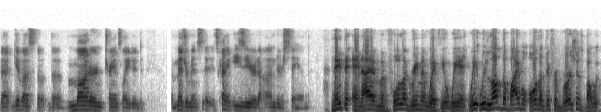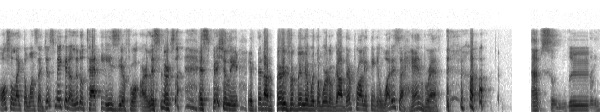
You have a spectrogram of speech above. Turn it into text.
that give us the the modern translated measurements, it's kind of easier to understand. Nathan, and I am in full agreement with you. We, we we love the Bible, all the different versions, but we also like the ones that just make it a little tad easier for our listeners, especially if they're not very familiar with the Word of God. They're probably thinking, "What is a handbreadth?" Absolutely.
